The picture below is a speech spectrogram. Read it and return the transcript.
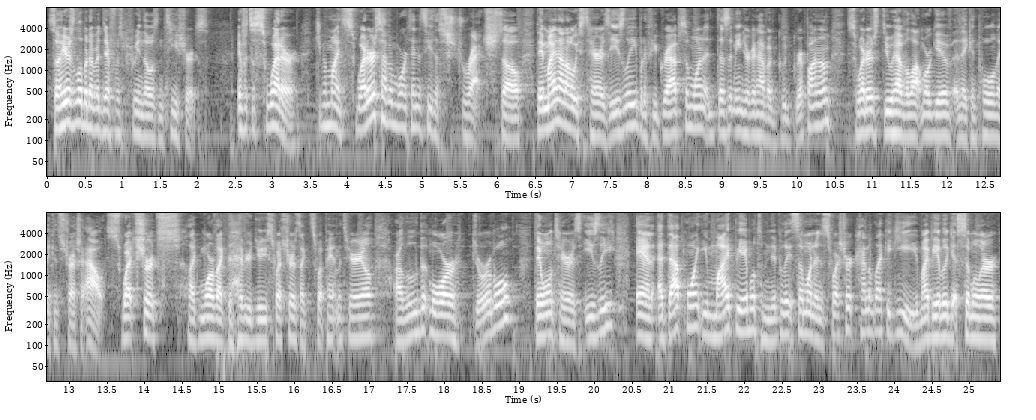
So here's a little bit of a difference between those and t-shirts. If it's a sweater, keep in mind sweaters have a more tendency to stretch. So they might not always tear as easily, but if you grab someone, it doesn't mean you're gonna have a good grip on them. Sweaters do have a lot more give and they can pull and they can stretch out. Sweatshirts, like more of like the heavier duty sweatshirts, like sweatpant material, are a little bit more durable. They won't tear as easily. And at that point, you might be able to manipulate someone in a sweatshirt kind of like a gi. You might be able to get similar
